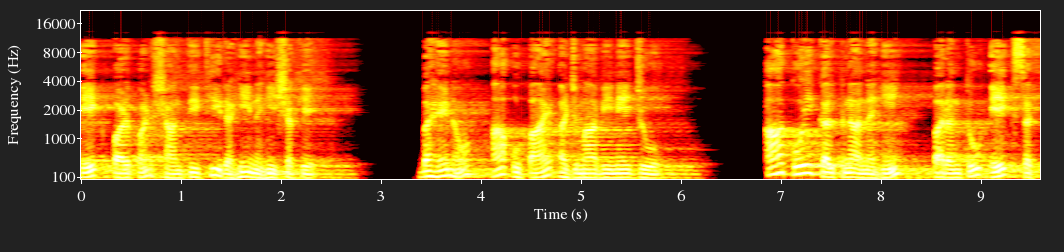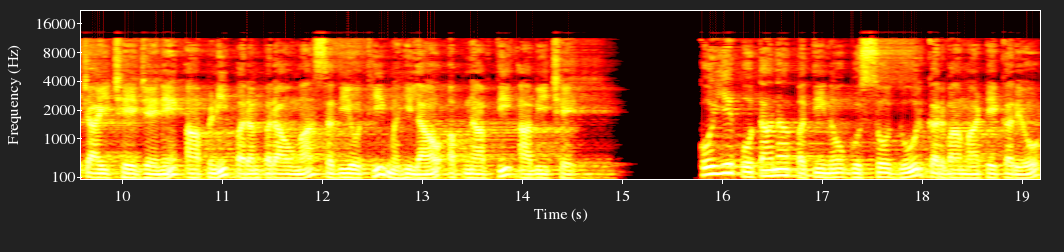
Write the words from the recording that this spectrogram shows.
એક પળ પણ શાંતિથી રહી નહીં શકે. બહેનો, આ ઉપાય અજમાવીને જુઓ. આ કોઈ કલ્પના નહીં, પરંતુ એક સચ્ચાઈ છે જેને આપણી પરંપરાઓમાં સદીઓથી મહિલાઓ અપનાવતી આવી છે. કોઈએ પોતાના પતિનો ગુસ્સો દૂર કરવા માટે કર્યો,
